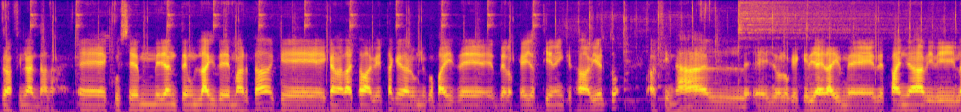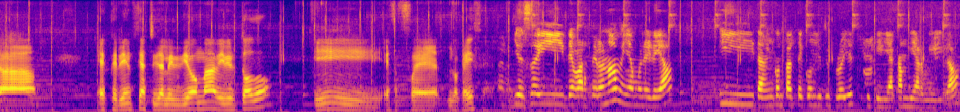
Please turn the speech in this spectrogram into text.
pero al final nada. Eh, escuché mediante un live de Marta que Canadá estaba abierta, que era el único país de, los que ellos tienen que estaba abierto. Al final eh, yo lo que quería era irme de España, vivir la experiencia, estudiar el idioma, vivir todo y eso fue lo que hice. Yo soy de Barcelona, me llamo Nerea y también contacté con YouTube Project porque quería cambiar mi vida.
